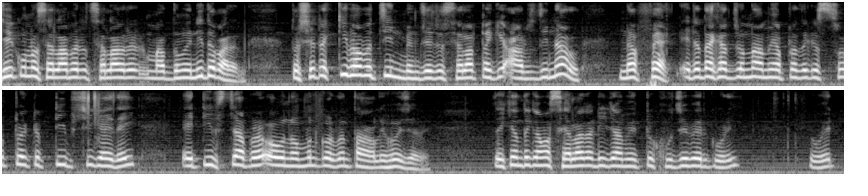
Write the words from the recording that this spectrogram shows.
যে কোনো সেলামের সেলারের মাধ্যমে নিতে পারেন। তো সেটা কীভাবে চিনবেন যে সেলারটা কি অরিজিনাল না ফ্যাক এটা দেখার জন্য আমি আপনাদেরকে ছোট্ট একটা টিপ শিখাই দেই। এই টিপসটা আপনারা অবলম্বন করবেন তাহলে হয়ে যাবে। তো এখান থেকে আমার সেলার আইডিটা আমি একটু খুঁজে বের করি। ওয়েট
